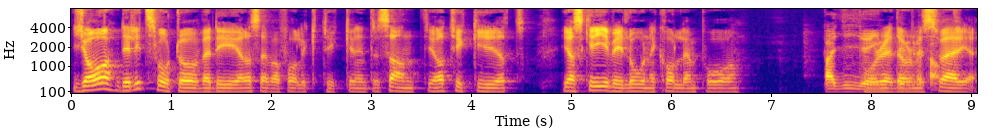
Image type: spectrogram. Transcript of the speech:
Ja, det är lite svårt att värdera sig vad folk tycker är intressant. Jag tycker ju att jag skriver i lånekollen på Bajie på Red Army Sverige.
